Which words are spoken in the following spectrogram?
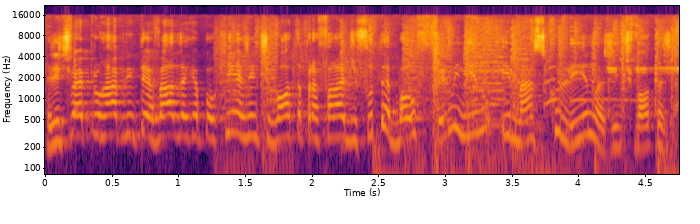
A gente vai para um rápido intervalo, daqui a pouquinho a gente volta para falar de feminino e masculino. A gente volta já.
